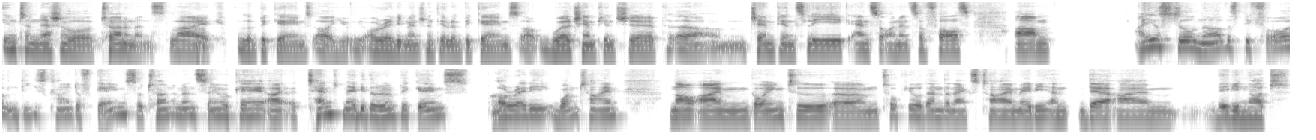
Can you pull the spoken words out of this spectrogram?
international tournaments like oh. Olympic Games, or you already mentioned the Olympic Games, or World Championship, um, Champions League, and so on and so forth. Um, are you still nervous before these kind of games or tournaments saying, okay, I attend maybe the Olympic Games already one time. Now I'm going to um, Tokyo then the next time maybe, and there I'm maybe not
